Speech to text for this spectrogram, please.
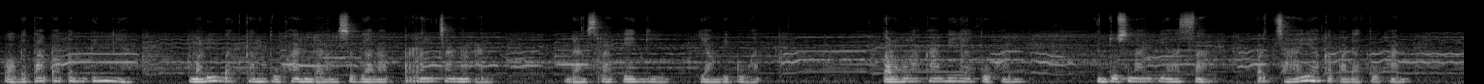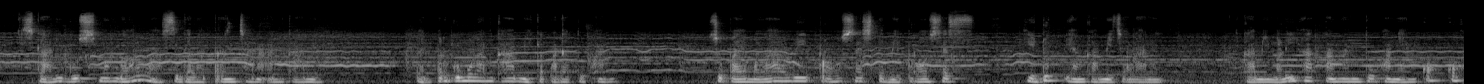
bahwa betapa pentingnya melibatkan Tuhan dalam segala perencanaan dan strategi yang dibuat. Tolonglah kami ya Tuhan untuk senantiasa percaya kepada Tuhan sekaligus membawa segala perencanaan kami dan pergumulan kami kepada Tuhan supaya melalui proses demi proses hidup yang kami jalani kami melihat tangan Tuhan yang kokoh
